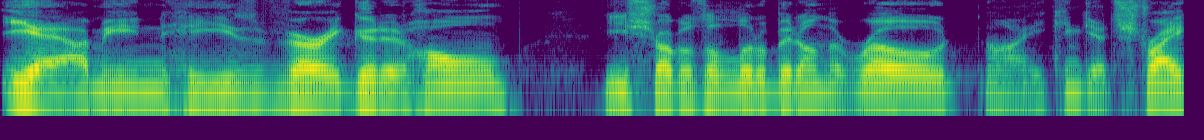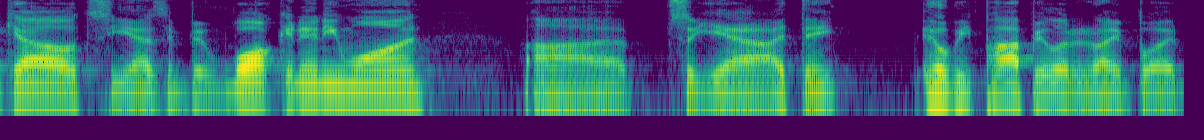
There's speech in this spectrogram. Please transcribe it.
Yeah, I mean, he's very good at home. He struggles a little bit on the road. Uh, he can get strikeouts. He hasn't been walking anyone. Uh, so yeah, I think he'll be popular tonight. But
